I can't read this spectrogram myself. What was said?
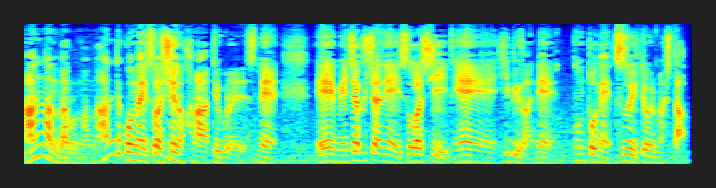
何なんだろうな。なんでこんな忙しいのかなっていうぐらいですね。えー、めちゃくちゃね、忙しい、えー、日々がね、ほんとね、続いておりました。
